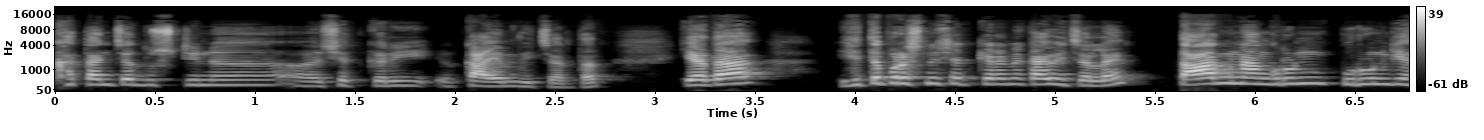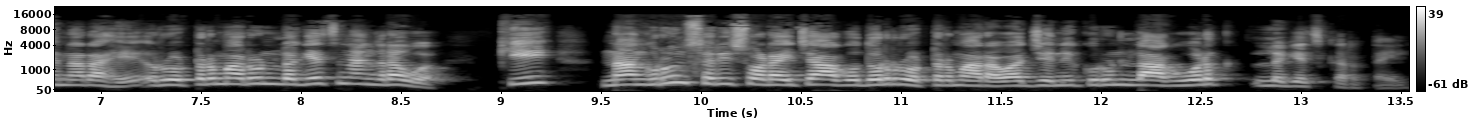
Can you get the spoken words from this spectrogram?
खतांच्या दृष्टीनं शेतकरी कायम विचारतात. की आता इथं प्रश्न शेतकऱ्यानं काय विचारलाय? ताग नांगरून पुरून घेणार आहे रोटर मारून लगेच नांगरावं की नांगरून सरी सोडायच्या अगोदर रोटर मारावा जेणेकरून लागवड लगेच करता येईल?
